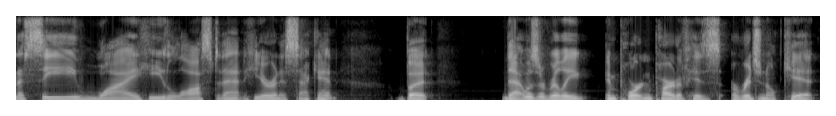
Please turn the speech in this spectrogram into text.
to see why he lost that here in a second, but that was a really important part of his original kit.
